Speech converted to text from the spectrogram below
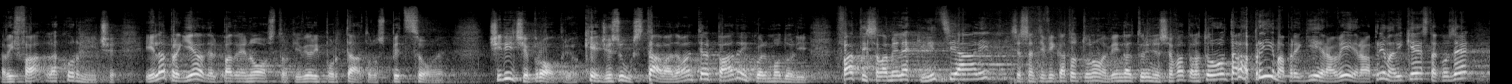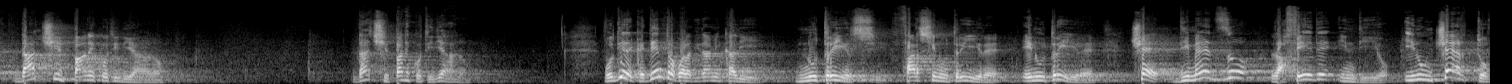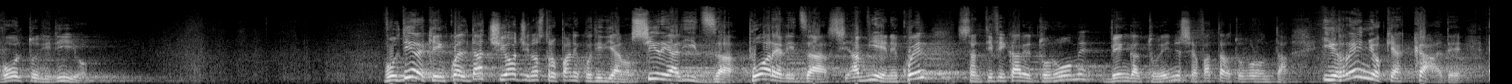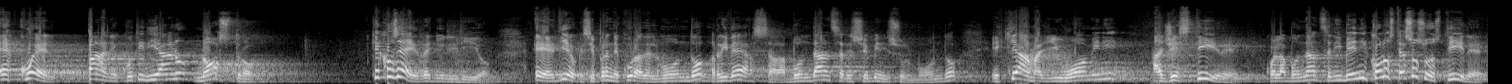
rifà la cornice. E la preghiera del Padre nostro, che vi ho riportato, lo spezzone, ci dice proprio che Gesù stava davanti al Padre in quel modo lì. Fatti i salamelecchi iniziali, sia santificato il tuo nome, venga il tuo regno, sia fatta la tua volontà, la prima preghiera vera, la prima richiesta cos'è? Dacci il pane quotidiano. Dacci il pane quotidiano. Vuol dire che dentro quella dinamica lì, nutrirsi, farsi nutrire e nutrire, c'è di mezzo la fede in Dio, in un certo volto di Dio. Vuol dire che in quel dacci oggi il nostro pane quotidiano si realizza, può realizzarsi, avviene quel santificare il tuo nome, venga il tuo regno, sia fatta la tua volontà. Il regno che accade è quel pane quotidiano nostro, che cos'è il regno di Dio? È Dio che si prende cura del mondo, riversa l'abbondanza dei suoi beni sul mondo e chiama gli uomini a gestire quell'abbondanza di beni con lo stesso suo stile,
